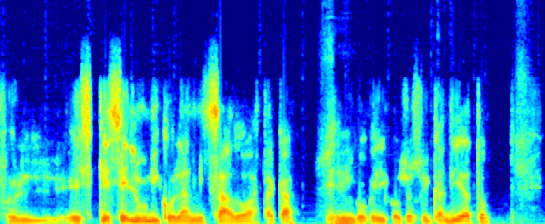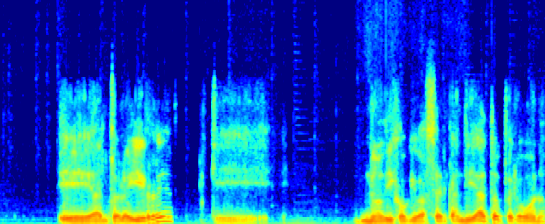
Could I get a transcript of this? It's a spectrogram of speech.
fue el, es, que es el único lanzado hasta acá, el único que dijo yo soy candidato. Eh, Alto Aguirre, que no dijo que iba a ser candidato, pero bueno,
